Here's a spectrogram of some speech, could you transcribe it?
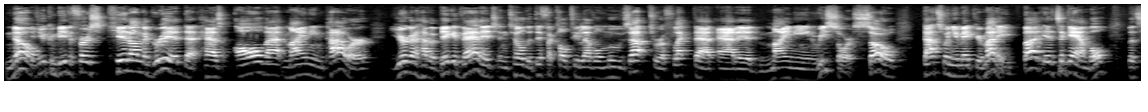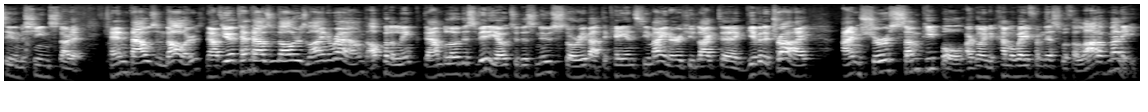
know if you can be the first kid on the grid that has all that mining power, you're going to have a big advantage until the difficulty level moves up to reflect that added mining resource. So that's when you make your money. But it's a gamble. Let's see the machine start at $10,000. Now, if you have $10,000 lying around, I'll put a link down below this video to this news story about the KNC miner if you'd like to give it a try. I'm sure some people are going to come away from this with a lot of money.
